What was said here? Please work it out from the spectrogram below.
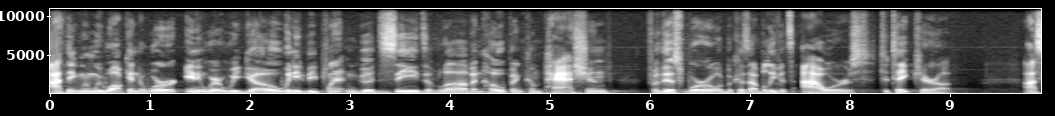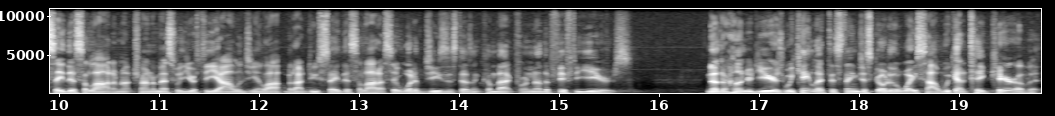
I think when we walk into work, anywhere we go, we need to be planting good seeds of love and hope and compassion for this world because I believe it's ours to take care of. I say this a lot. I'm not trying to mess with your theology a lot, but I do say this a lot. I say, what if Jesus doesn't come back for another 50 years? Another 100 years? We can't let this thing just go to the wayside. We got to take care of it.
